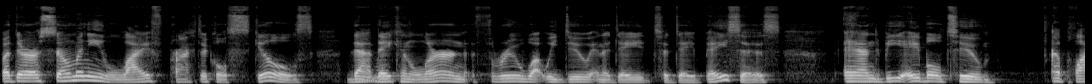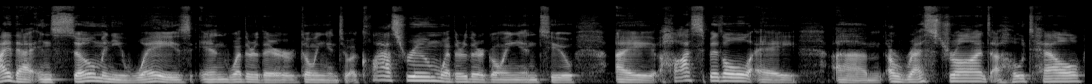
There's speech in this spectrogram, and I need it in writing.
But there are so many life practical skills that mm-hmm. they can learn through what we do in a day to day basis and be able to apply that in so many ways in whether they're going into a classroom whether they're going into a hospital a um, a restaurant a hotel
